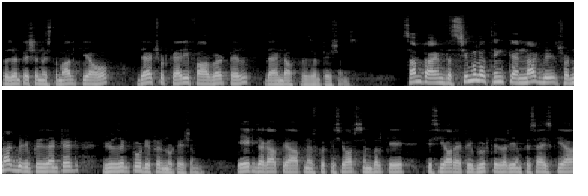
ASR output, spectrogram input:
پریزنٹیشن میں استعمال کیا ہو that should carry forward till the end of offence some time the similar thing can not be should not be represented using two different notations ایک جگہ پہ آپ نے اس کو کسی اور سمبل کے کسی اور ایٹریبیوٹ کے ذریعے امفیسائز کیا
